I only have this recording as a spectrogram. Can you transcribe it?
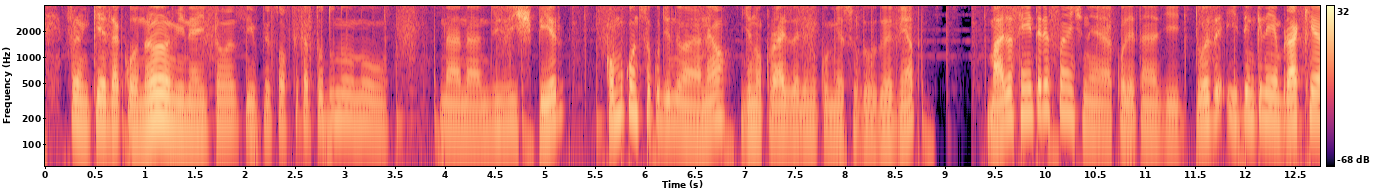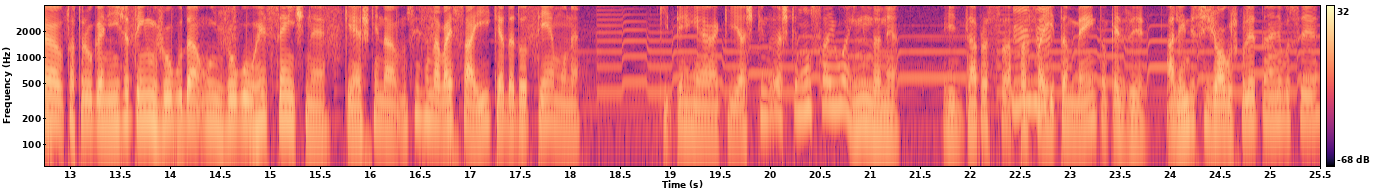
franquias da Konami, né? Então assim, o pessoal fica todo no, no, na, na, no desespero. Como aconteceu com o Dino, né? Dino Crisis ali no começo do, do evento. Mas assim é interessante, né? A coletânea de, de todas. E tem que lembrar que a, o Tartaruga Ninja tem um jogo, da, um jogo recente, né? Que acho que ainda. Não sei se ainda vai sair, que é da Dotemo, né? Que tem aqui. Acho que, acho que não saiu ainda, né? E dá pra, uhum. pra sair também. Então quer dizer, além desses jogos coletâneos, você.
